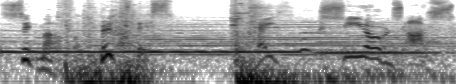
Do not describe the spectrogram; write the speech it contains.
Sigma forbids this. Faith shields us.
